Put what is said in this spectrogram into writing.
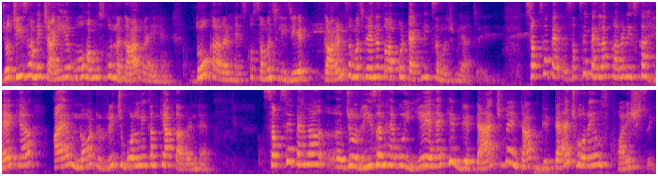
जो चीज़ हमें चाहिए वो हम उसको नकार रहे हैं। दो कारण है इसको समझ लीजिए। कारण समझ रहे ना तो आपको टेक्निक समझ में आ जाएगी। सबसे पह, सबसे पहला कारण इसका है क्या? आई एम नॉट रिच बोलने का क्या कारण है? सबसे पहला जो रीजन है वो ये है कि डिटैचमेंट आप डिटैच हो रहे हैं उस ख्वाहिश से,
